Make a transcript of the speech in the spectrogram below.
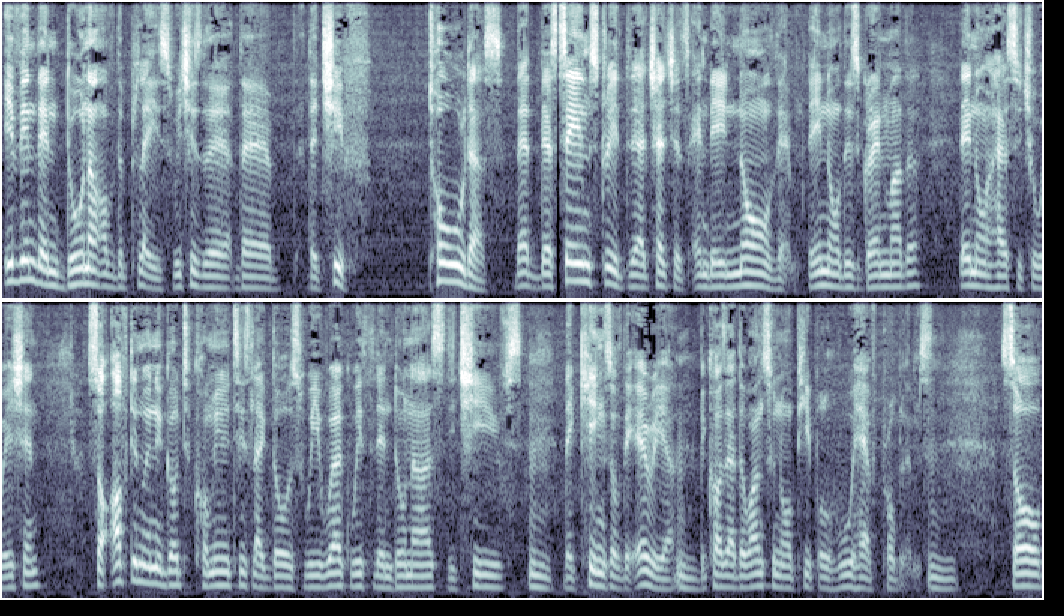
Even the induna of the place, which is the, the, the chief, told us that the same street there are churches and they know them. They know this grandmother, they know her situation. So often when you go to communities like those, we work with the indunas, the chiefs, Mm. the kings of the area, because they're the ones who know people who have problems. Mm. So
